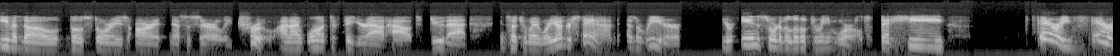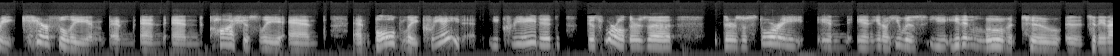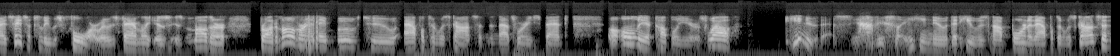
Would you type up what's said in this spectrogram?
even though those stories aren't necessarily true. And I want to figure out how to do that in such a way where you understand as a reader, you're in sort of a little dream world that he very, very carefully and and and, and cautiously and and boldly created. He created this world. There's a there's a story in in you know he was he, he didn't move to uh, to the United States until he was four. When his family his his mother brought him over, and they moved to Appleton, Wisconsin, and that's where he spent only a couple years. Well, he knew this. Obviously, he knew that he was not born in Appleton, Wisconsin,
